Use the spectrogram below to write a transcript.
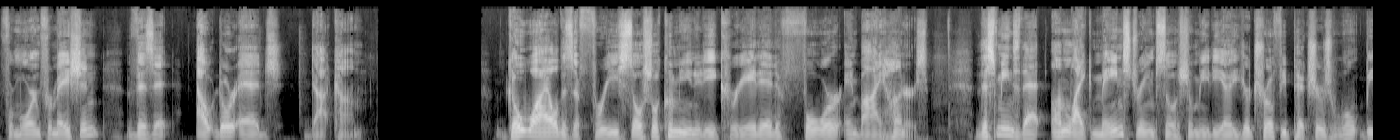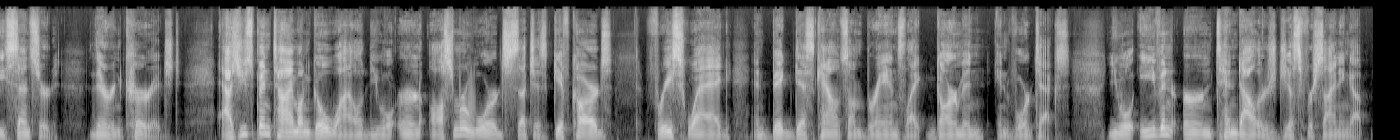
For more information, visit OutdoorEdge.com. Go Wild is a free social community created for and by hunters. This means that, unlike mainstream social media, your trophy pictures won't be censored. They're encouraged. As you spend time on Go Wild, you will earn awesome rewards such as gift cards, free swag, and big discounts on brands like Garmin and Vortex. You will even earn $10 just for signing up.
